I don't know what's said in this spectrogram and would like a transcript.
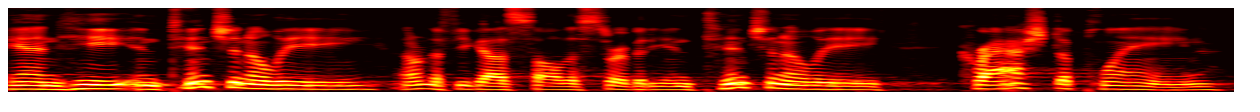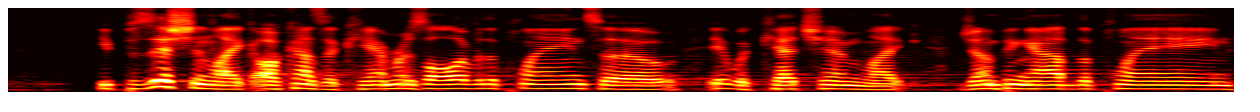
And he intentionally, I don't know if you guys saw this story, but he intentionally crashed a plane. He positioned like all kinds of cameras all over the plane so it would catch him like jumping out of the plane,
